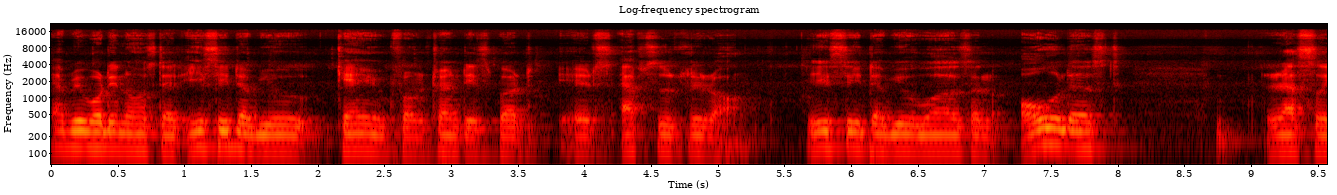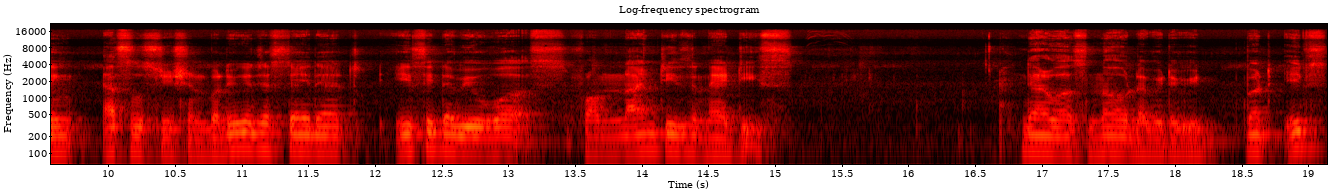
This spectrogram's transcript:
Everybody knows that ECW came from 20s, but it's absolutely wrong. ECW was an oldest wrestling association, but you can just say that ECW was from 90s and 80s. There was no WWE, but it's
